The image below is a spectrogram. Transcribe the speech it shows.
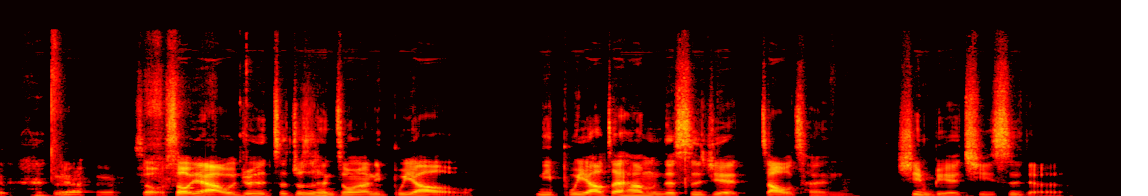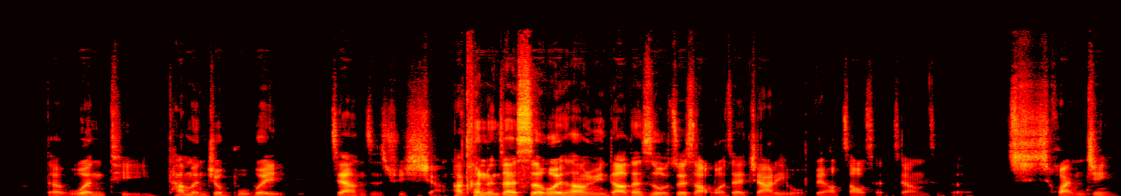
对啊。，so so yeah，我觉得这就是很重要，你不要你不要在他们的世界造成性别歧视的的问题，他们就不会这样子去想。他可能在社会上遇到，但是我最少我在家里，我不要造成这样子的环境。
